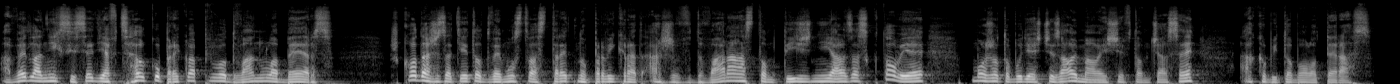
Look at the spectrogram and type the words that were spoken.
a vedľa nich si sedia v celku prekvapivo 2-0 Bears. Škoda, že sa tieto dve mužstva stretnú prvýkrát až v 12. týždni, ale zas kto vie, možno to bude ešte zaujímavejšie v tom čase, ako by to bolo teraz.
